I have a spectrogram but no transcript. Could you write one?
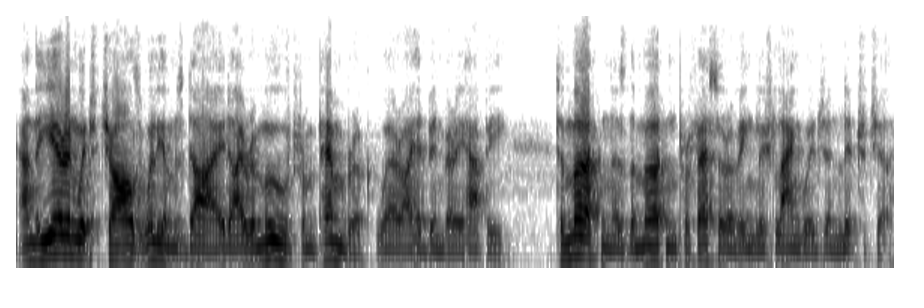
and the year in which Charles Williams died, I removed from Pembroke, where I had been very happy, to Merton as the Merton Professor of English Language and Literature.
